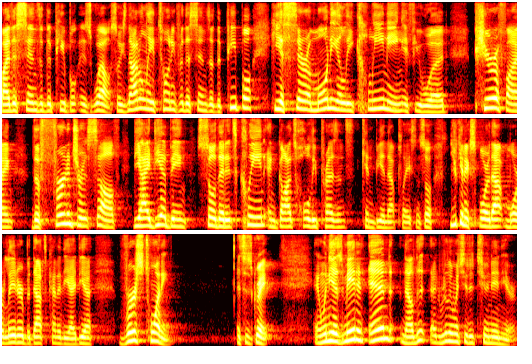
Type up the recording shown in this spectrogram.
by the sins of the people as well. So he's not only atoning for the sins of the people, he is ceremonially cleaning, if you would, purifying the furniture itself the idea being so that it's clean and God's holy presence can be in that place. And so you can explore that more later, but that's kind of the idea. Verse 20. This is great. And when he has made an end, now I really want you to tune in here.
